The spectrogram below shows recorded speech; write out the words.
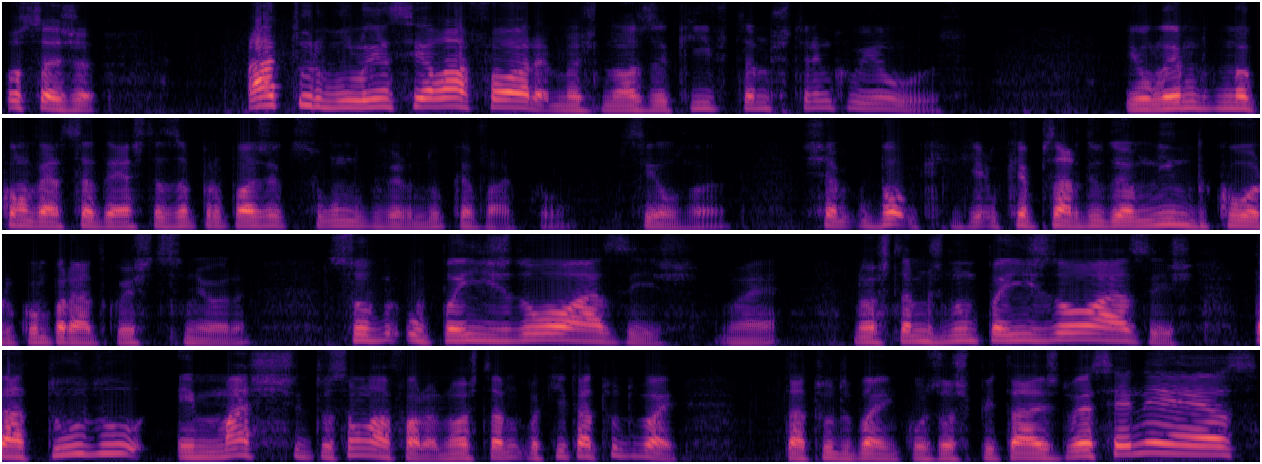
Ou seja, Há turbulência lá fora, mas nós aqui estamos tranquilos. Eu lembro de uma conversa destas a propósito do segundo governo do Cavaco Silva, bom, que, que, apesar de tudo é um menino de cor comparado com este senhor, sobre o país do oásis, não é? Nós estamos num país do oásis. Está tudo em mais situação lá fora. Nós estamos, aqui está tudo bem está tudo bem com os hospitais do SNS,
